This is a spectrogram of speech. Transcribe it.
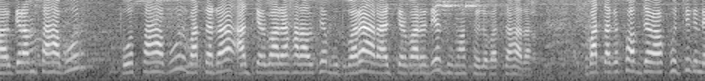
আর গ্রাম সাহাপুর পোস্ট সাহাপুর বাচ্চাটা আজকের বারে হারালছে বুধবারে আর আজকের বারে দিয়ে দু মাস হইল বাচ্চা হারা। বাচ্চাকে সব জায়গা খুঁজছি কিন্তু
